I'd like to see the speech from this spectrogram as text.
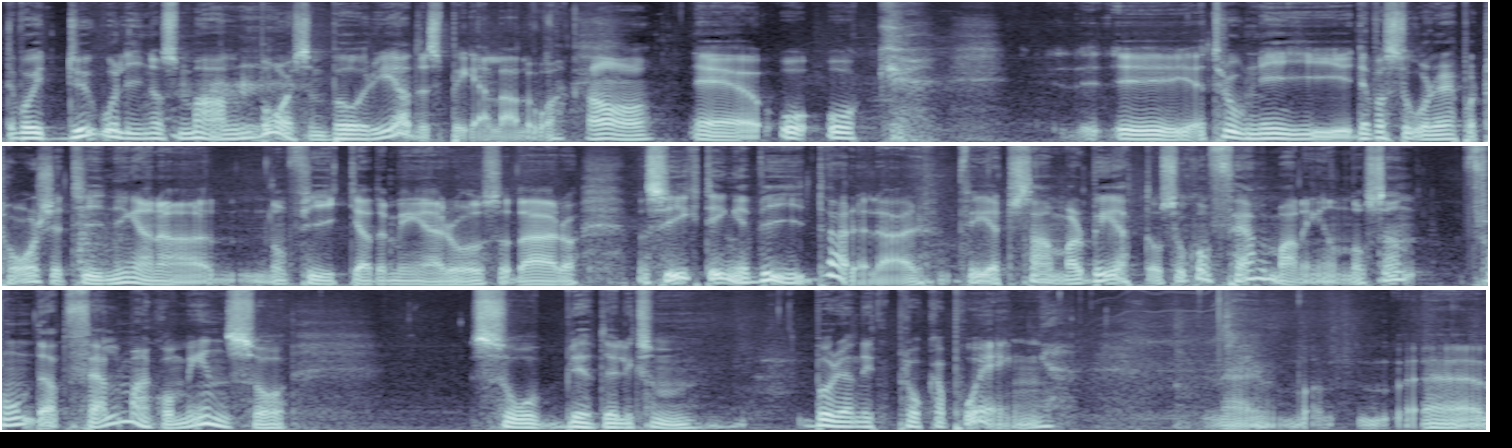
det var ju du och Linus Malmborg som började spela då. Ja. Eh, och, och Eh, jag tror ni, det var stora reportage i tidningarna, de fikade med er och sådär. Men så gick det inget vidare där för ert samarbete och så kom Fällman in och sen från det att Fällman kom in så, så blev det liksom, började ni plocka poäng. Nej, uh,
